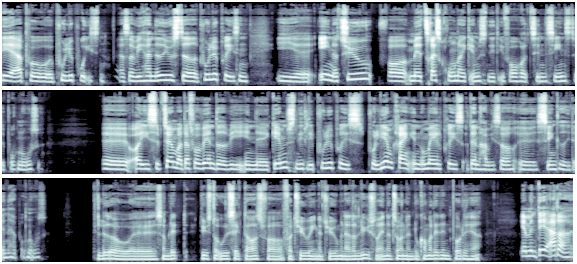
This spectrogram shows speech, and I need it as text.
det er på øh, puljeprisen. Altså vi har nedjusteret puljeprisen i øh, 21 for med 60 kroner i gennemsnit i forhold til den seneste prognose. Øh, og i september, der forventede vi en øh, gennemsnitlig puljepris på lige omkring en normal pris, og den har vi så øh, sænket i den her prognose. Det lyder jo øh, som lidt dystre udsigter også for, for 2021, men er der lys for enden af tunnelen? Du kommer lidt ind på det her. Jamen det er der.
